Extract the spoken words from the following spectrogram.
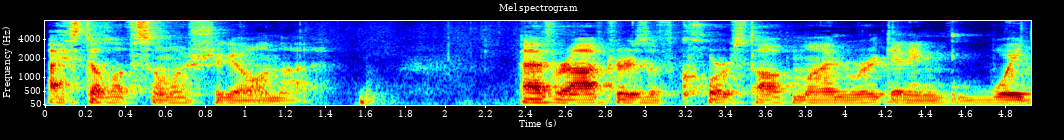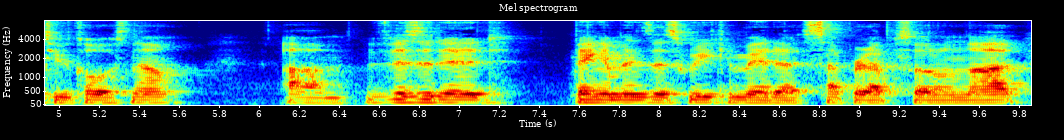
I still have so much to go on that. Ever After is, of course, top of mind. We're getting way too close now. Um, visited Bingemans this week and made a separate episode on that,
